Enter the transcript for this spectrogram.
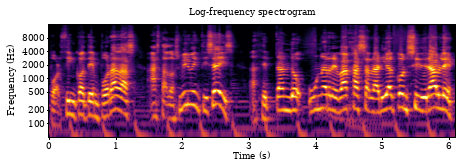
por 5 temporadas hasta 2026, aceptando una rebaja salarial considerable,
